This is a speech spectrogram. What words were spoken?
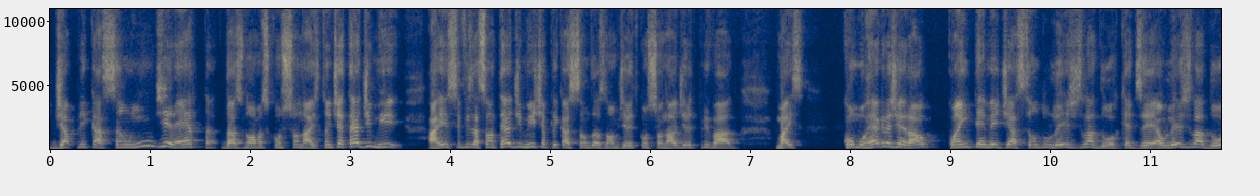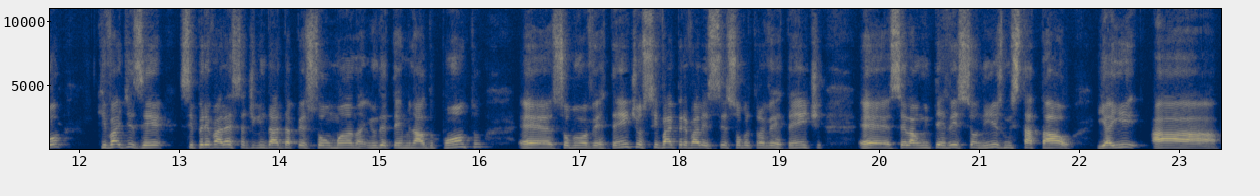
de aplicação indireta das normas constitucionais. Então, a gente até admite, a recivilização até admite a aplicação das normas de direito constitucional e direito privado, mas, como regra geral, com a intermediação do legislador. Quer dizer, é o legislador que vai dizer se prevalece a dignidade da pessoa humana em um determinado ponto, é, sobre uma vertente, ou se vai prevalecer sobre outra vertente, é, sei lá, um intervencionismo estatal. E aí a,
